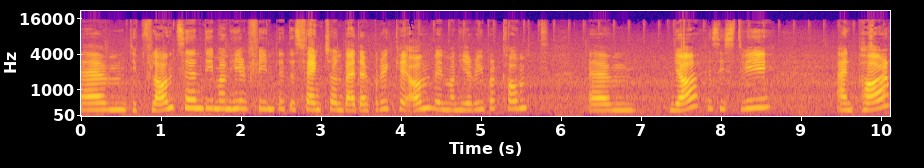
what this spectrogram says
ähm, die Pflanzen, die man hier findet. Es fängt schon bei der Brücke an, wenn man hier rüberkommt. Ähm, ja, es ist wie ein Park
